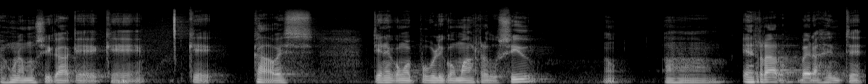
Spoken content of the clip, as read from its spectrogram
es una música que, que, que cada vez tiene como el público más reducido. ¿no? Ah, es raro ver a gente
